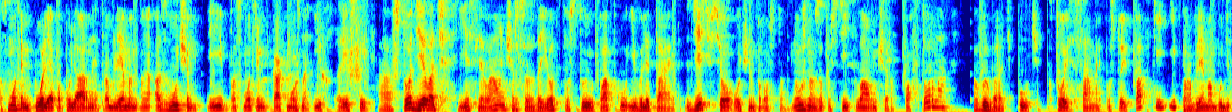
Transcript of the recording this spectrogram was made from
посмотрим более популярные проблемы, э, озвучим и посмотрим, как можно их решить. А что делать, если лаунчер создает пустую папку и вылетает? Здесь все очень просто. Нужно запустить лаунчер повторно выбрать путь к той самой пустой папке и проблема будет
